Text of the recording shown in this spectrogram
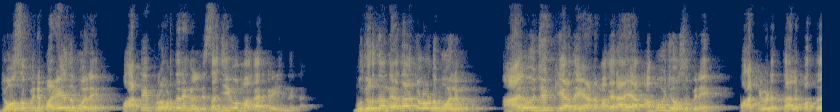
ജോസഫിന് പഴയതുപോലെ പാർട്ടി പ്രവർത്തനങ്ങളിൽ സജീവമാകാൻ കഴിയുന്നില്ല. മുതിർന്ന നേതാക്കളോട് പോലും ആലോചിക്കാതെയാണ് മകനായ അബു ജോസഫിനെ പാർട്ടിയുടെ തലപ്പത്ത്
